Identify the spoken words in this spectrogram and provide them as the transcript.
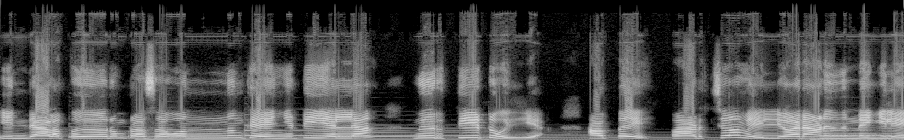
ഇന്റെ ആളെ പേറും പ്രസവം ഒന്നും കഴിഞ്ഞിട്ടില്ല നിർത്തിയിട്ടുമില്ല. അപ്പേ പടച്ചോൻ വലിയോനാണെന്നുണ്ടെങ്കിലേ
